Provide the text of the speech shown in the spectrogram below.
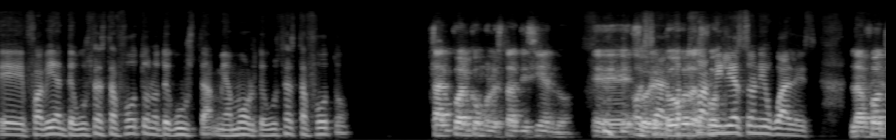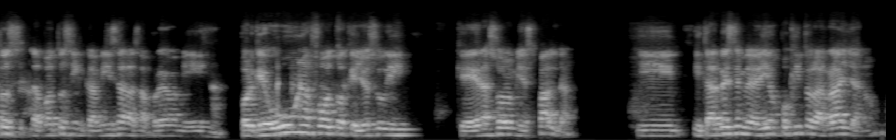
eh, Fabián, ¿te gusta esta foto? ¿No te gusta? Mi amor, ¿te gusta esta foto? Tal cual como lo estás diciendo. Eh, o sea, las familias son iguales. Las fotos, la foto sin camisa las aprueba mi hija, porque hubo una foto que yo subí que era solo mi espalda y, y tal vez se me veía un poquito la raya, ¿no?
